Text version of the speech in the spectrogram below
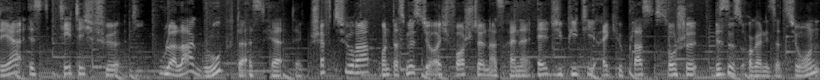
Der ist tätig für die Ulala Group. Da ist er der Geschäftsführer und das müsst ihr euch vorstellen als eine LGBTIQ Social Business Organisation.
